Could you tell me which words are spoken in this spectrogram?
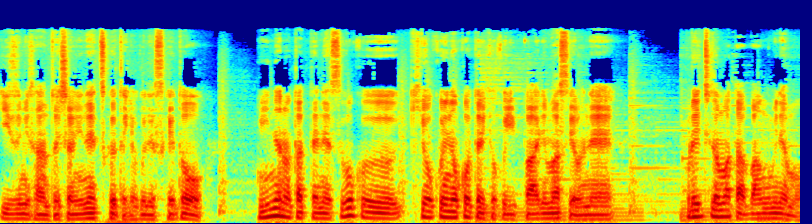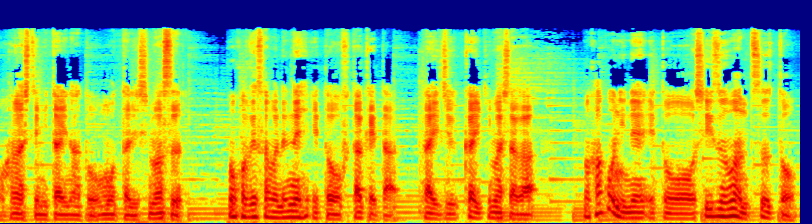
泉さんと一緒にね、作った曲ですけど、みんなの歌ってね、すごく記憶に残ってる曲いっぱいありますよね。これ一度また番組でも話してみたいなと思ったりします。おかげさまでね、えっと、2桁、第10回行きましたが、まあ、過去にね、えっと、シーズン1、2と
